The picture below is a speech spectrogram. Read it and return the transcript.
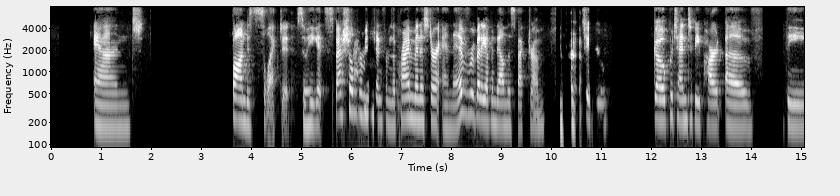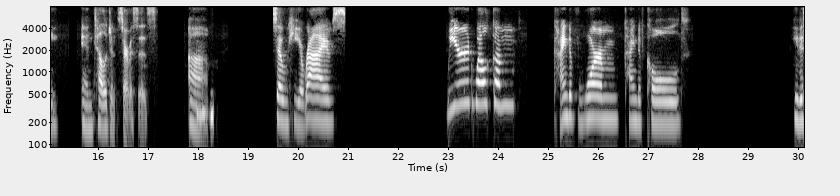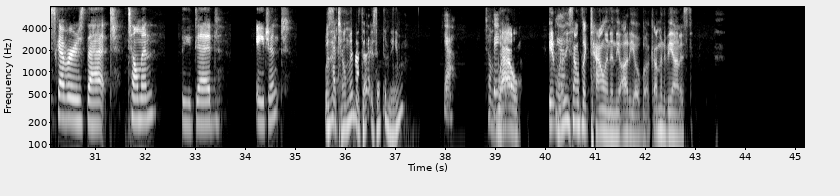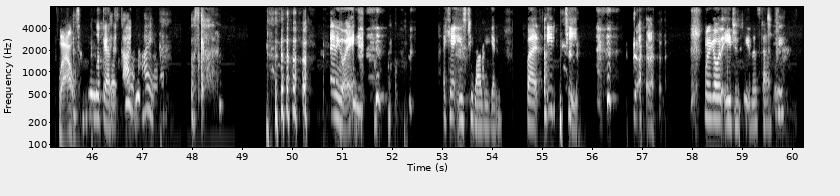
and Bond is selected. So he gets special permission from the prime minister and everybody up and down the spectrum to go pretend to be part of the intelligence services. Um, so he arrives. Weird welcome, kind of warm, kind of cold. He discovers that Tillman, the dead agent, Was it Tillman? Is that is that the name? Yeah. Tillman, Wow. It Yeah. really sounds like Talon in the audiobook. I'm going to be honest. Wow. It's, you look at it. it's got an eye in it. It's got- Anyway, I can't use T Dog again, but Agent T. I'm gonna go with Agent T this time.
